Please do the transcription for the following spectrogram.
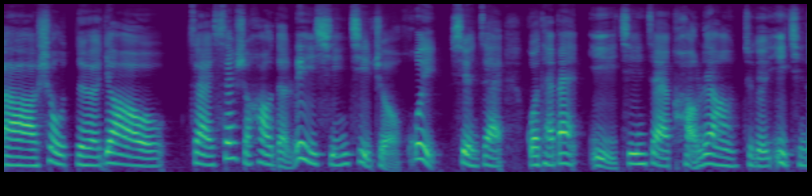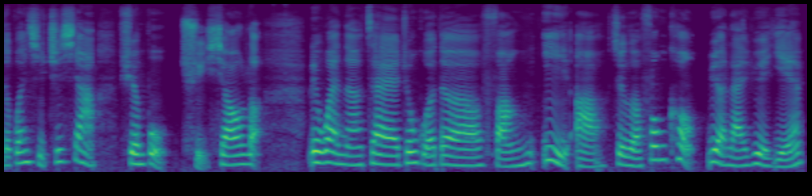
啊、受的要在三十号的例行记者会，现在国台办已经在考量这个疫情的关系之下，宣布取消了。另外呢，在中国的防疫啊，这个风控越来越严，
